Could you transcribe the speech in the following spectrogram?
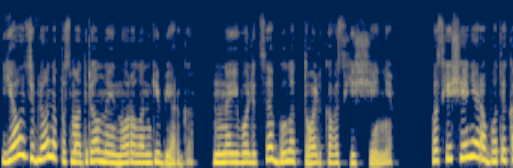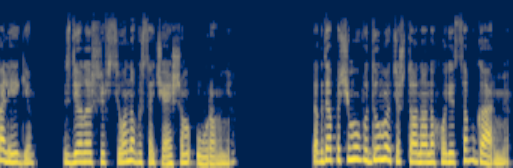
Я удивленно посмотрел на Инора Лангеберга но на его лице было только восхищение. Восхищение работой коллеги, сделавшей все на высочайшем уровне. «Тогда почему вы думаете, что она находится в гарме?»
